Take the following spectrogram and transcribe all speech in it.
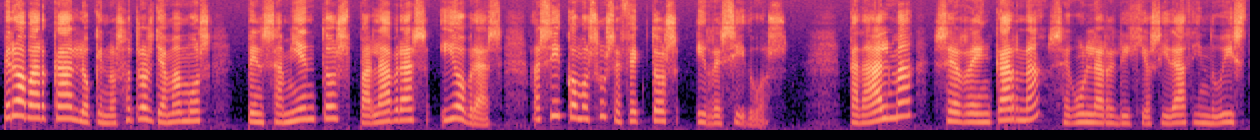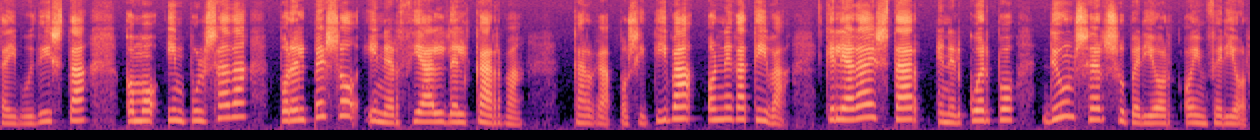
pero abarca lo que nosotros llamamos pensamientos, palabras y obras, así como sus efectos y residuos. Cada alma se reencarna, según la religiosidad hinduista y budista, como impulsada por el peso inercial del karma, carga positiva o negativa, que le hará estar en el cuerpo de un ser superior o inferior.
